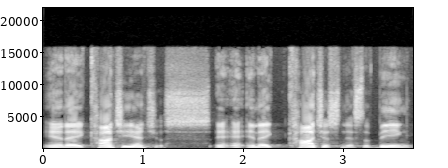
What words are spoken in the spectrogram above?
in a conscientious, in a consciousness of being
